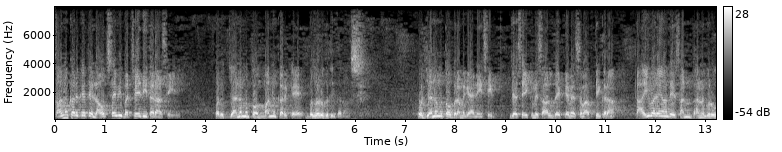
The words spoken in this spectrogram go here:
ਤਨ ਕਰਕੇ ਤੇ ਲਾਉਤ ਸੇ ਵੀ ਬੱਚੇ ਦੀ ਤਰ੍ਹਾਂ ਸੀ ਪਰ ਜਨਮ ਤੋਂ ਮਨ ਕਰਕੇ ਬਜ਼ੁਰਗ ਦੀ ਤਰ੍ਹਾਂ ਸੀ ਉਹ ਜਨਮ ਤੋਂ ਬ੍ਰਹਮ ਗਿਆਨੀ ਸੀ ਜੈਸੇ ਇੱਕ ਮਿਸਾਲ ਦੇਖ ਕੇ ਮੈਂ ਸਮਾਪਤੀ ਕਰਾਂ ਢਾਈ ਵਰਿਆਂ ਦੇ ਸਨ ਧੰਨ ਗੁਰੂ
